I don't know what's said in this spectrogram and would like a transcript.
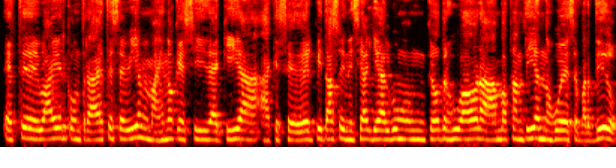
este Bayern contra este Sevilla, me imagino que si de aquí a, que se dé el pitazo inicial llega algún que otro jugador a ambas plantillas no juegue ese partido,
